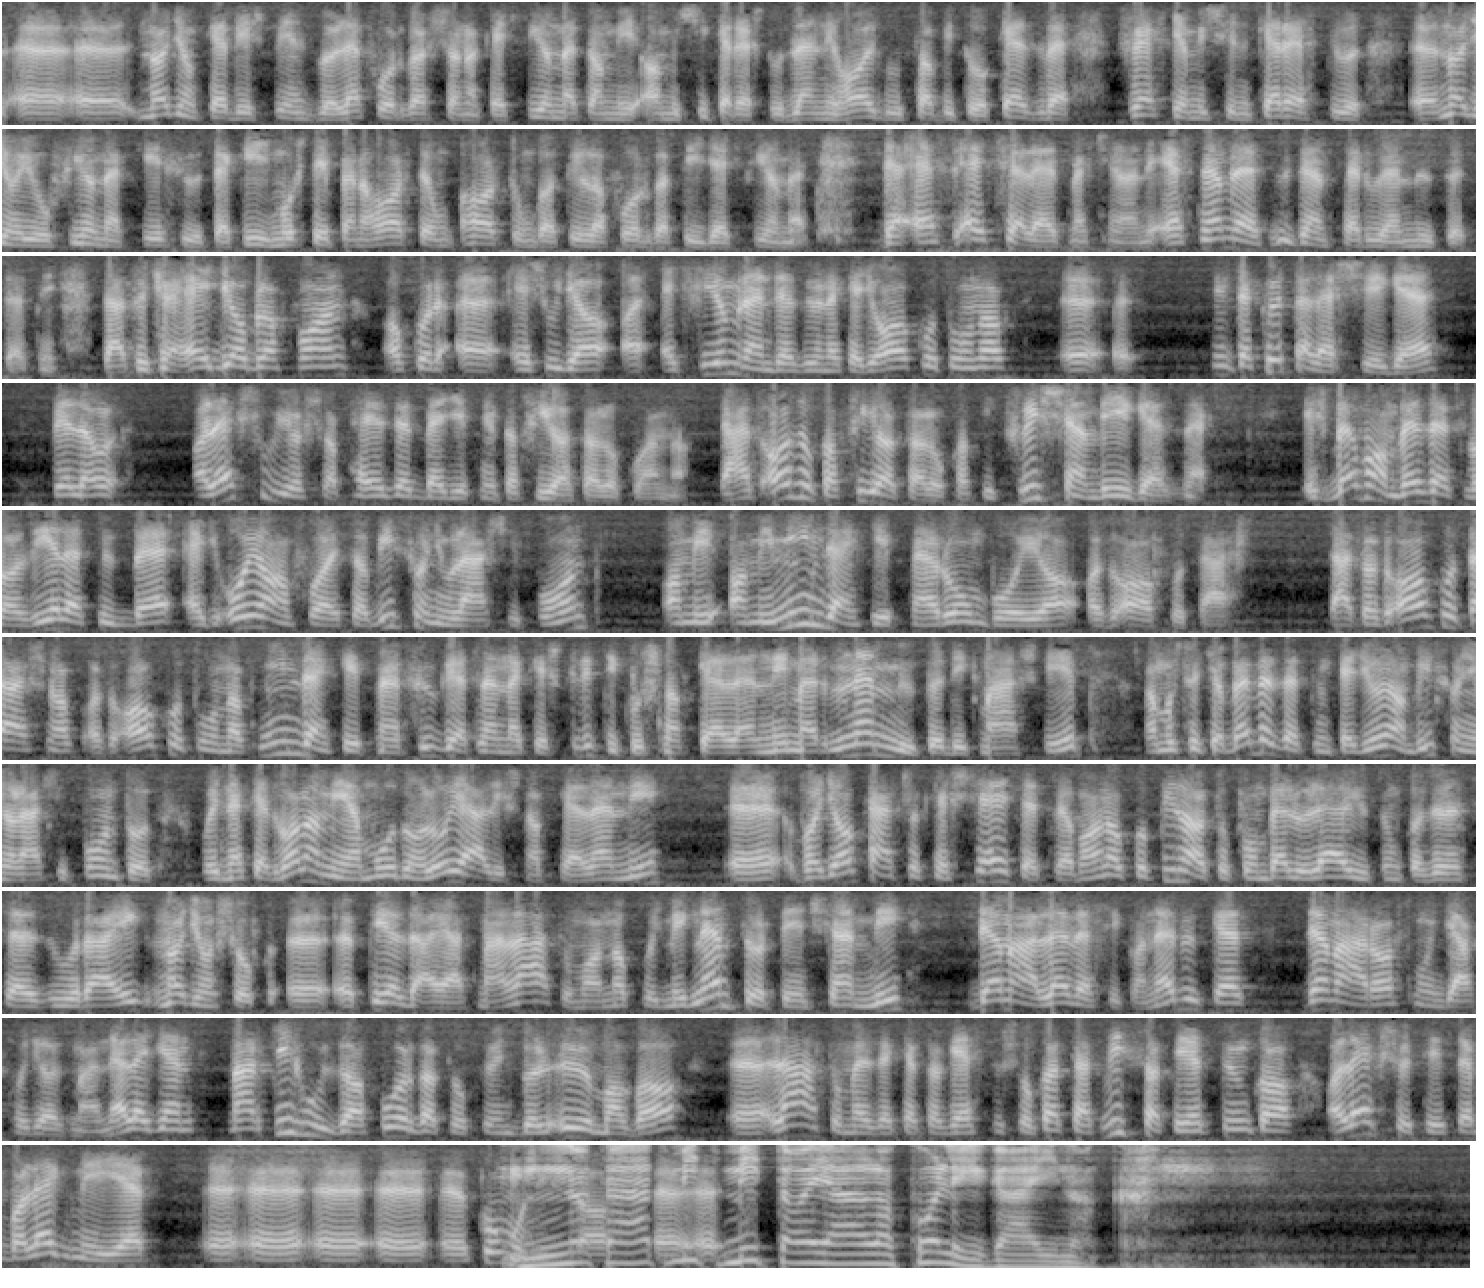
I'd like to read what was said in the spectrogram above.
nagyon kevés pénzből leforgassanak egy filmet, ami, ami sikeres tud lenni, Hajdú Szabitól kezdve, Svechtyemisin keresztül, nagyon jó filmek készültek így, most éppen a Hartung, Hartung Attila forgat így egy filmet. De ezt egyszer lehet megcsinálni, ezt nem lehet üzemszerűen működtetni. Tehát, hogyha egy ablak van, akkor, és ugye egy filmrendezőnek, egy alkotónak szinte kötelessége, például a legsúlyosabb helyzetben egyébként a fiatalok vannak. Tehát azok a fiatalok, akik frissen végeznek, és be van vezetve az életükbe egy olyan fajta viszonyulási pont, ami, ami mindenképpen rombolja az alkotást. Tehát az alkotásnak, az alkotónak mindenképpen függetlennek és kritikusnak kell lenni, mert nem működik másképp. Na most, hogyha bevezetünk egy olyan viszonyulási pontot, hogy neked valamilyen módon lojálisnak kell lenni, vagy akár csak egy sejtetre van, akkor pillanatokon belül eljutunk az önszerzúráig. Nagyon sok példáját már látom annak, hogy még nem történt semmi, de már leveszik a nevüket, de már azt mondják, hogy az már ne legyen. Már kihúzza a forgatókönyvből ő maga, látom ezeket a gesztusokat, tehát visszatértünk a, a legsötétebb, a legmélyebb kommunista... Na tehát mit, mit ajánl a kollégáinak?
